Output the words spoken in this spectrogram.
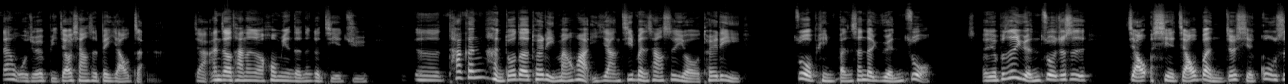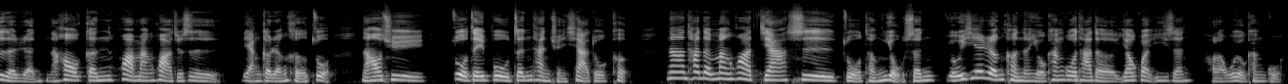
但我觉得比较像是被腰斩了。讲按照他那个后面的那个结局，呃，他跟很多的推理漫画一样，基本上是有推理作品本身的原作，呃、也不是原作，就是脚写脚本就写故事的人，然后跟画漫画就是两个人合作，然后去做这一部侦探犬夏多克。那他的漫画家是佐藤有生，有一些人可能有看过他的妖怪医生，好了，我有看过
